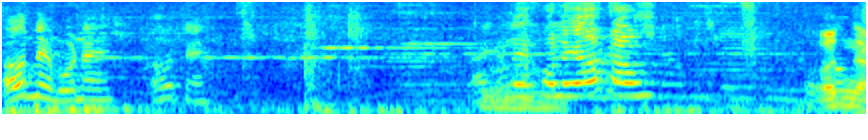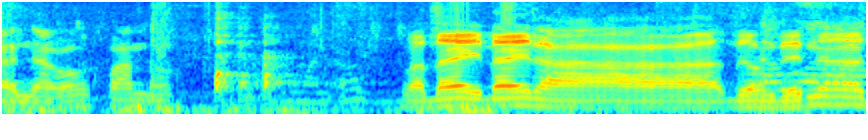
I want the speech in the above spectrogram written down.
ớt này bố này ớt này Anh có lấy có lấy ớt không? ớt nhà nhà con khoan đâu và đây đây là đường đến ờ,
